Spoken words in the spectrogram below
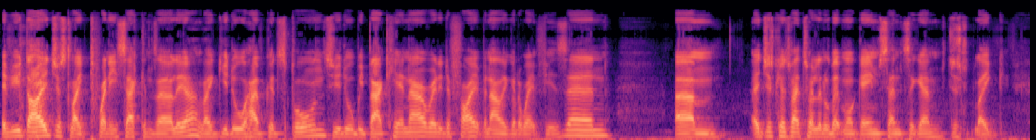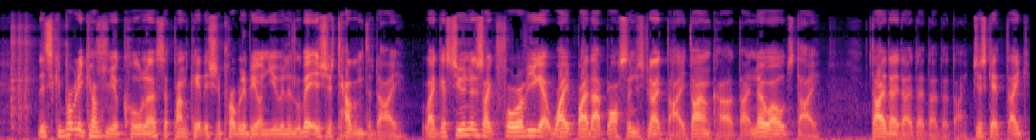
If you died just like 20 seconds earlier, like you'd all have good spawns, you'd all be back here now, ready to fight. But now they gotta wait for your Zen. Um, it just goes back to a little bit more game sense again. Just like this can probably come from your caller, so Pancake, this should probably be on you a little bit, is just tell them to die. Like, as soon as, like, four of you get wiped by that Blossom, just be like, die, die on card, die. No olds, die. Die, die, die, die, die, die, die. Just get, like,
